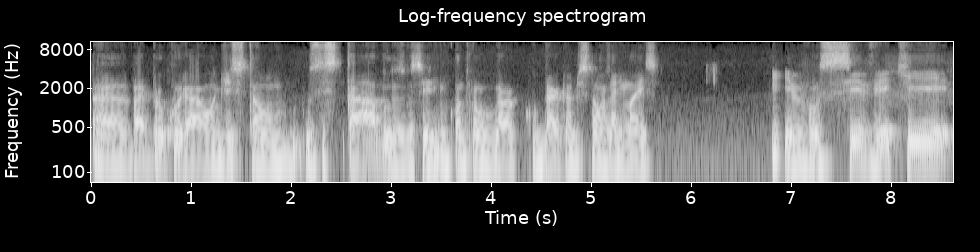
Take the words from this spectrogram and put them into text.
ah, vai procurar onde estão os estábulos, você encontra um lugar coberto onde estão os animais. E você vê que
